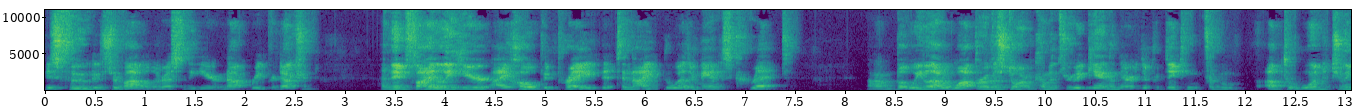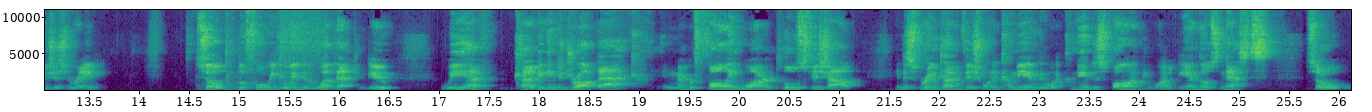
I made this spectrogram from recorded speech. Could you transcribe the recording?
is food and survival the rest of the year, not reproduction. And then finally here, I hope and pray that tonight the weatherman is correct. Um, but we got a whopper of a storm coming through again, and they're, they're predicting from up to one to two inches of rain. So before we go into what that can do, we have kind of begin to drop back. And remember, falling water pulls fish out. In the springtime, fish want to come in. They want to come in to spawn. They want to be in those nests. So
